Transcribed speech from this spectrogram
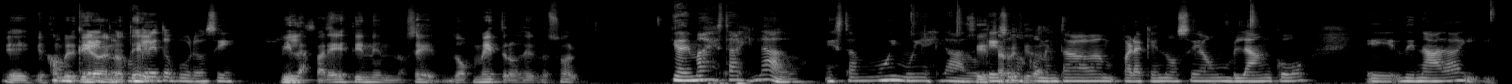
eh, que convirtieron en hotel. Concreto puro, sí. Y las paredes tienen, no sé, dos metros de grosor. Y además está aislado, está muy, muy aislado. que eso nos comentaban para que no sea un blanco eh, de nada y,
